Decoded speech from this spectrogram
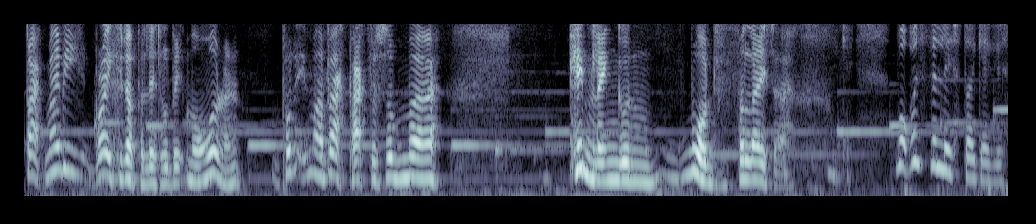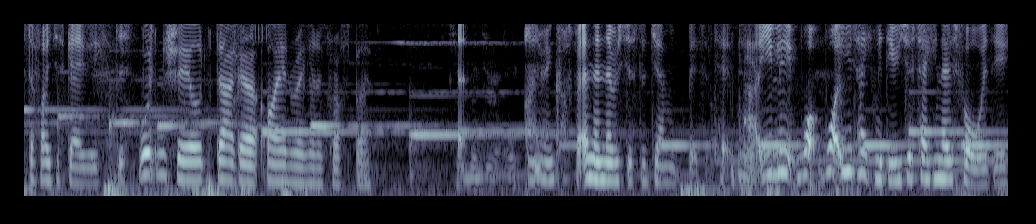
back. Maybe break it up a little bit more and put it in my backpack for some uh, kindling and wood for later. Okay. What was the list I gave you? of Stuff I just gave you. Just Wooden shield, dagger, iron ring, and a crossbow. Iron ring crossbow, and then there was just the general bits of tit and tat. You leave, what what are you taking with you? You just taking those four with you?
